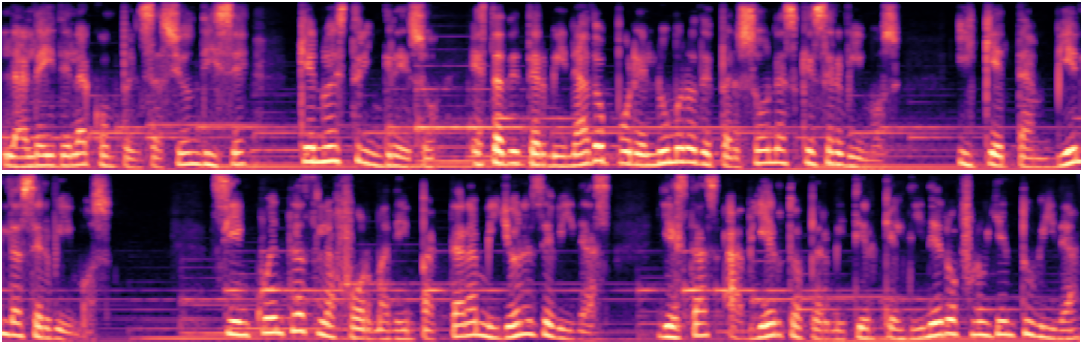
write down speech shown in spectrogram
La ley de la compensación dice que nuestro ingreso está determinado por el número de personas que servimos y que también las servimos. Si encuentras la forma de impactar a millones de vidas y estás abierto a permitir que el dinero fluya en tu vida,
